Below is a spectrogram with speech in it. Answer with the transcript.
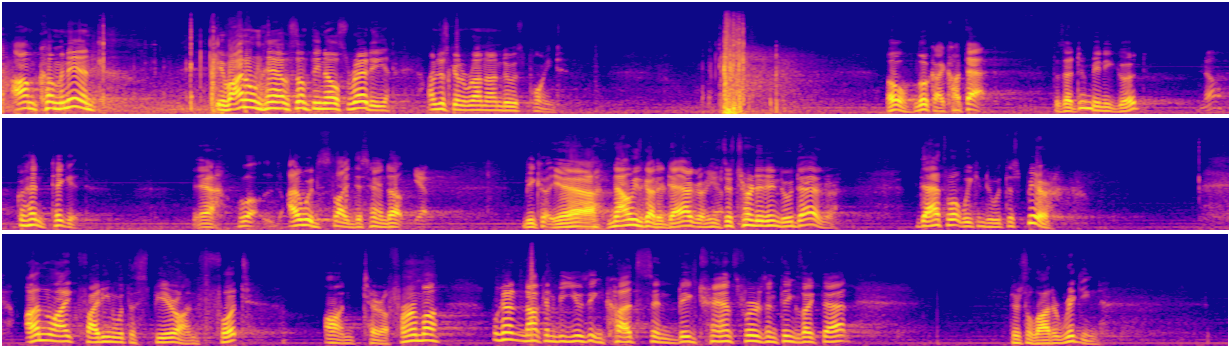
I'm coming in. If I don't have something else ready, I'm just going to run onto his point. Oh, look, I caught that. Does that do me any good? No. Go ahead and take it. Yeah, well, I would slide this hand up. Yep. Because, yeah, now he's got a dagger. He's just turned it into a dagger. That's what we can do with the spear. Unlike fighting with the spear on foot, on terra firma, we're not going to be using cuts and big transfers and things like that. There's a lot of rigging.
